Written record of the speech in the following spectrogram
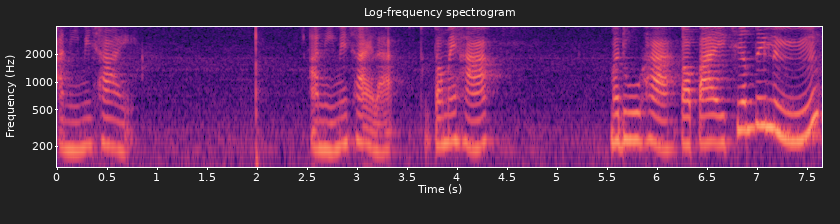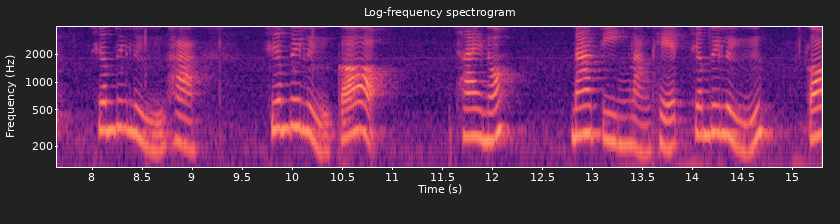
อันนี้ไม่ใช่ อันนี้ไม่ใช่ละถูกต้องไหมคะมาดูค่ะ ต่อไปเชื่อมด้วยหรือ เชื่อมด้วยหรือค่ะ เชื่อมด้วยหรือก็ใช่เนาะ หน้าจริงหลังเท็จเชื่อมด้วยหรือ ก็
